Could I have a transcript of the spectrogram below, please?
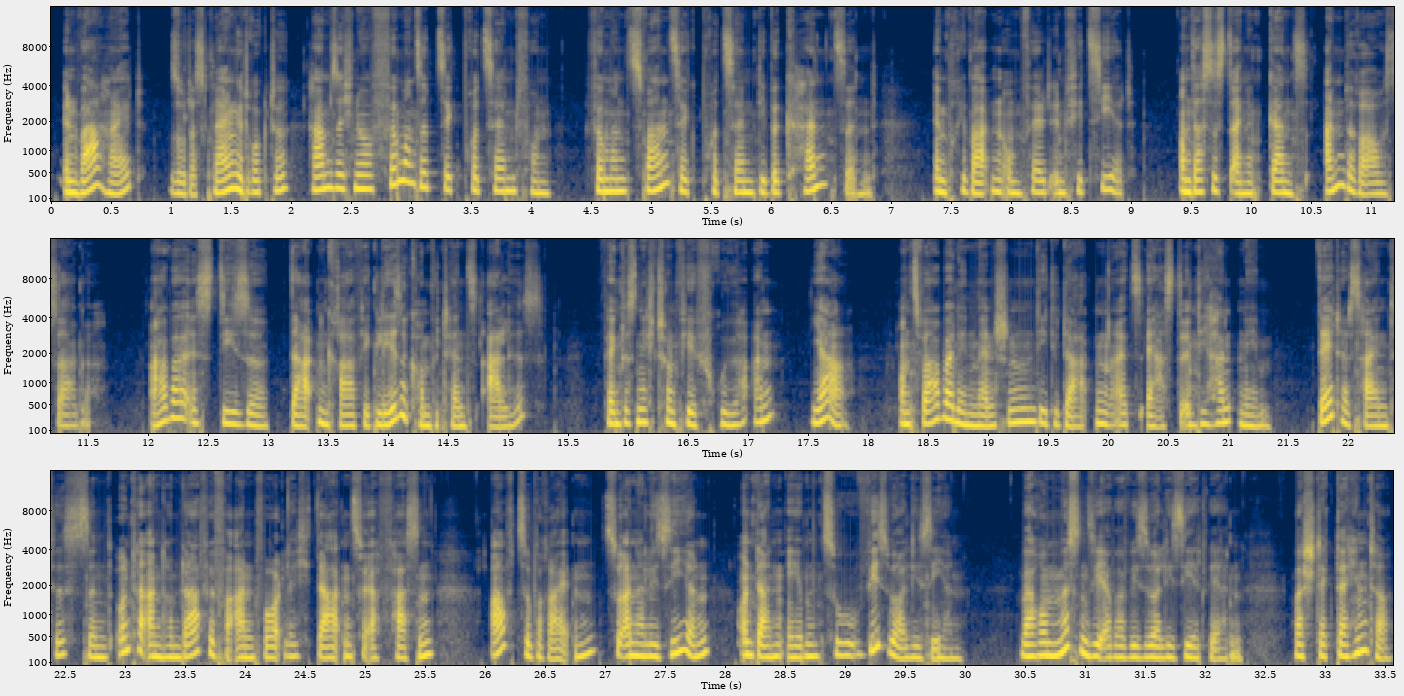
In Wahrheit, so das Kleingedruckte, haben sich nur 75 Prozent von 25 Prozent, die bekannt sind, im privaten Umfeld infiziert. Und das ist eine ganz andere Aussage. Aber ist diese Datengrafik-Lesekompetenz alles? Fängt es nicht schon viel früher an? Ja. Und zwar bei den Menschen, die die Daten als erste in die Hand nehmen. Data Scientists sind unter anderem dafür verantwortlich, Daten zu erfassen, aufzubereiten, zu analysieren und dann eben zu visualisieren. Warum müssen sie aber visualisiert werden? Was steckt dahinter?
